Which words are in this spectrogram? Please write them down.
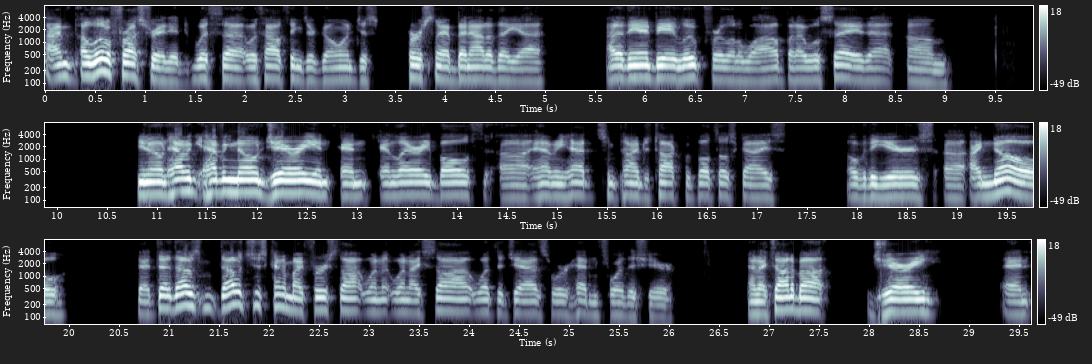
I'm a little frustrated with uh, with how things are going. Just personally, I've been out of the uh, out of the NBA loop for a little while, but I will say that um, you know, having having known Jerry and and and Larry both, uh, having had some time to talk with both those guys over the years, uh, I know that, that that was that was just kind of my first thought when when I saw what the Jazz were heading for this year, and I thought about Jerry and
